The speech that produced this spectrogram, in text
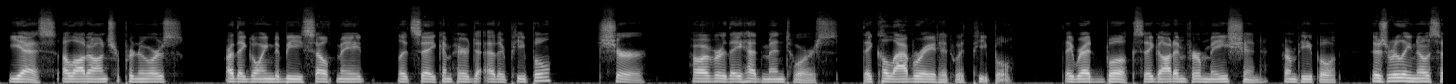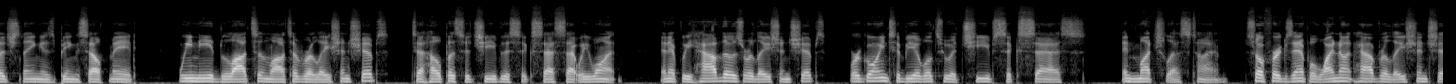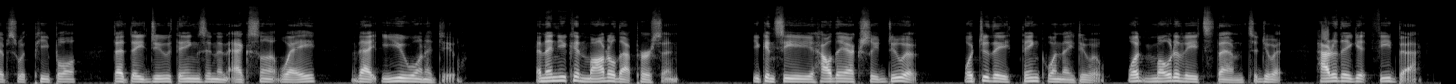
yes, a lot of entrepreneurs are they going to be self-made, let's say compared to other people? Sure. However, they had mentors. They collaborated with people. They read books. They got information from people. There's really no such thing as being self made. We need lots and lots of relationships to help us achieve the success that we want. And if we have those relationships, we're going to be able to achieve success in much less time. So, for example, why not have relationships with people that they do things in an excellent way that you want to do? And then you can model that person. You can see how they actually do it. What do they think when they do it? What motivates them to do it? How do they get feedback?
